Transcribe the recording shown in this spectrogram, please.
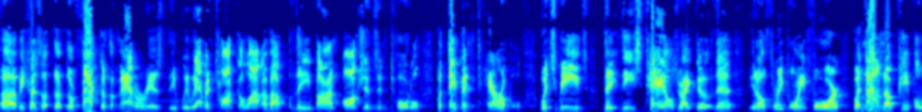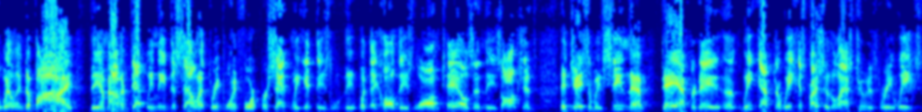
Uh, because the, the, the, fact of the matter is the, we, we haven't talked a lot about the bond auctions in total, but they've been terrible, which means the, these tails, right? The, the, you know, 3.4, but not enough people willing to buy the amount of debt we need to sell at 3.4%. We get these, the, what they call these long tails in these auctions. And Jason, we've seen them day after day, uh, week after week, especially the last two to three weeks.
